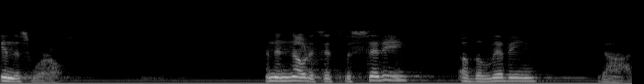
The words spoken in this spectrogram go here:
in this world. And then notice it's the city of the living God.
